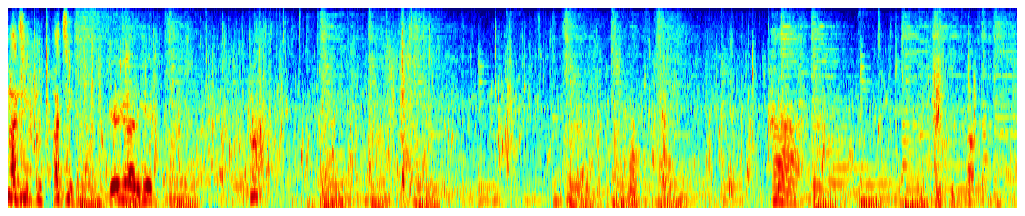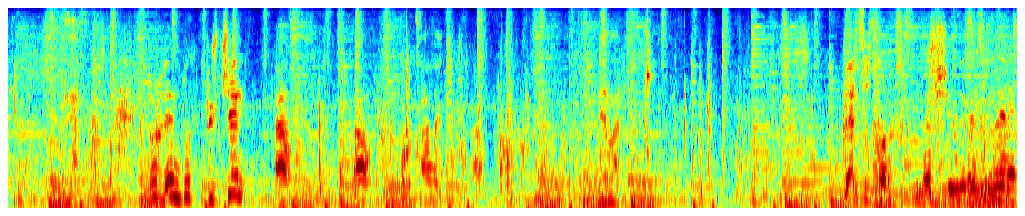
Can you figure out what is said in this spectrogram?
Hadi, hadi. Gel gar gel. Ha. Dur lan dur, düşeceksin. Al, al, al hadi. al. Ne var? Ver sazı bana. Yine bir şeyler ezberle.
